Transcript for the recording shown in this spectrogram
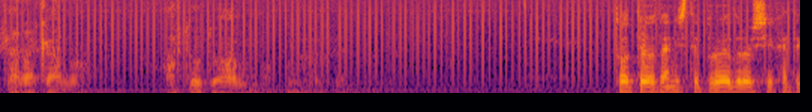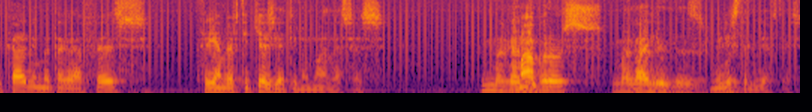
ξανακάνω αυτό το άλμα που είχα κάνει. Τότε όταν είστε πρόεδρος είχατε κάνει μεταγραφές θριαμβευτικές για την ομάδα σας. Οι μεγαλύτερες- Μαύρος, οι μεγαλύτερες Μπάλιτς, μιλήστε μου που για αυτές.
